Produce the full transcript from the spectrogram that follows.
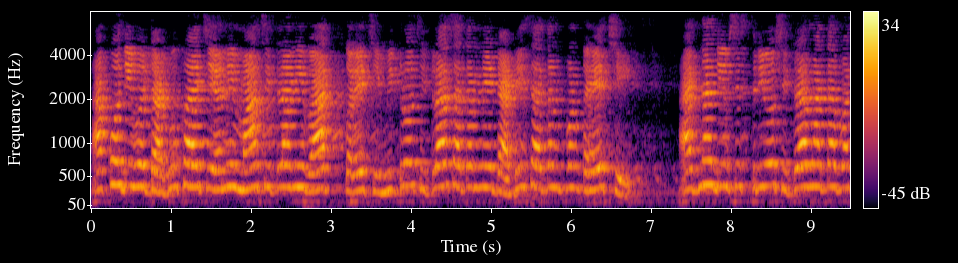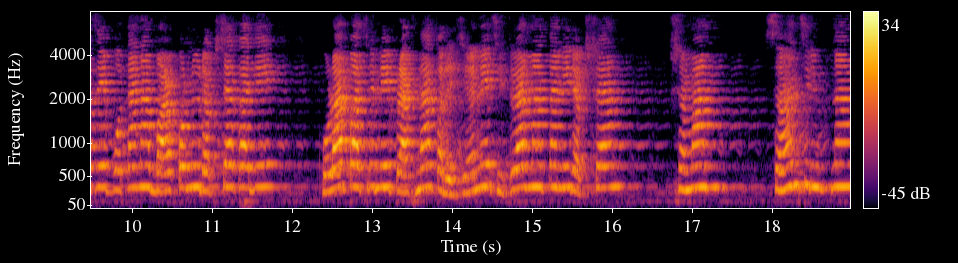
આખો દિવસ ટાઢું ખાય છે અને મા શીતળાની વાત કરે છે. મિત્રો શીતળા સાતમને ઢાઢી સાતમ પણ કહે છે. આજના દિવસે સ્ત્રીઓ શીતળા માતા પાસે પોતાના બાળકોની રક્ષા કાજે ખોળા પાથરીને પ્રાર્થના કરે છે અને શીતળા માતાની રક્ષા ક્ષમા સહનશીલતા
